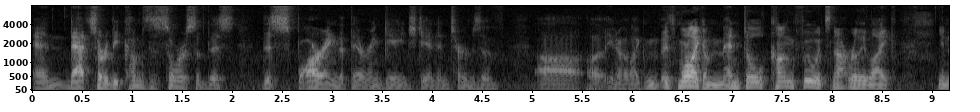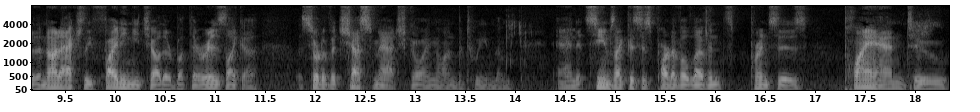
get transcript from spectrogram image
and that sort of becomes the source of this this sparring that they're engaged in in terms of uh, uh, you know like it's more like a mental kung fu. It's not really like you know they're not actually fighting each other, but there is like a, a sort of a chess match going on between them, and it seems like this is part of Eleventh Prince's plan to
